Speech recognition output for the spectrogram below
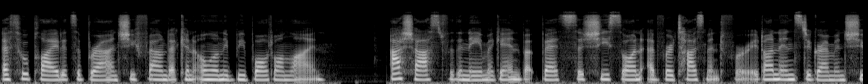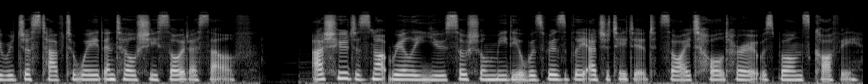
Beth replied it's a brand she found that can only be bought online. Ash asked for the name again, but Beth said she saw an advertisement for it on Instagram and she would just have to wait until she saw it herself. Ash, who does not really use social media, was visibly agitated, so I told her it was Bones Coffee.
